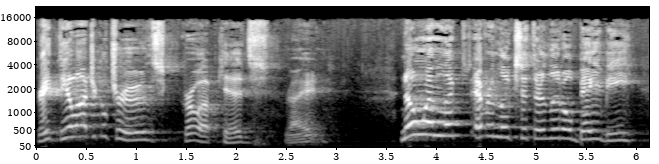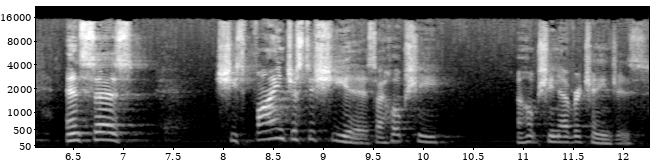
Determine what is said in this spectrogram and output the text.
Great theological truths. Grow up, kids, right? No one looks, ever looks at their little baby and says, She's fine just as she is. I hope she I hope she never changes.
